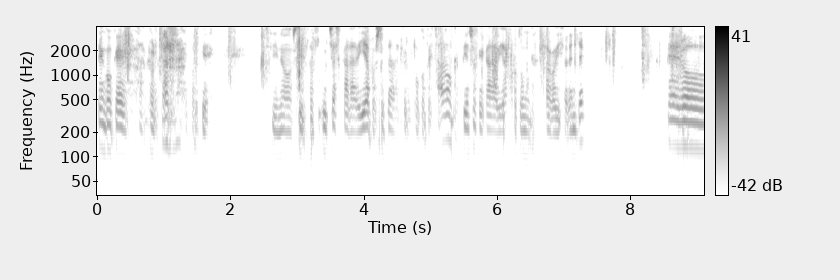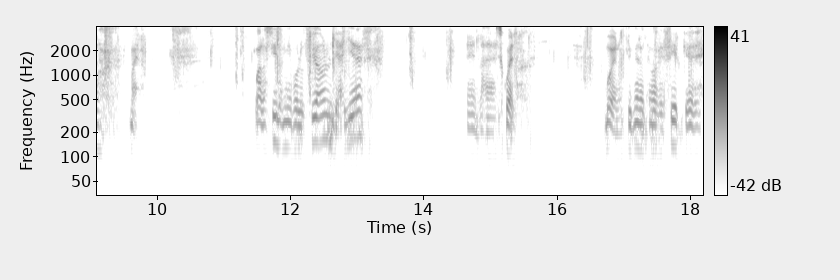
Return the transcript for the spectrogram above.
tengo que acortarla porque si no, si lo escuchas cada día, pues se te va a hacer un poco pesado, aunque pienso que cada día aporto algo diferente. Pero bueno, ¿cuál ha sido mi evolución de ayer en la escuela? Bueno, primero tengo que decir que,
